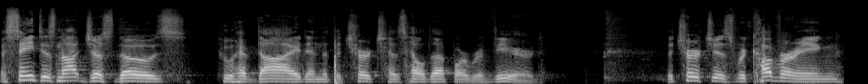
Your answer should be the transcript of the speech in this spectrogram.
A saint is not just those who have died and that the church has held up or revered the church is recovering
